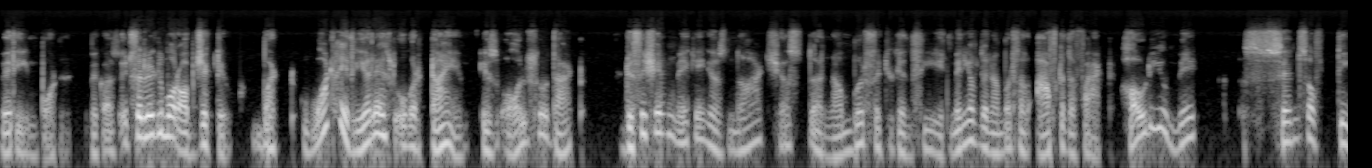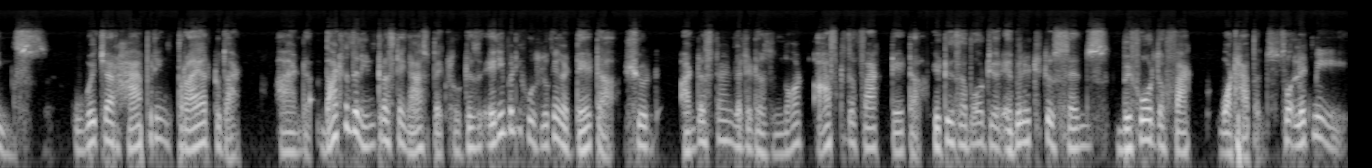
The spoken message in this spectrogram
very important because it's a little more objective. But what I realized over time is also that decision making is not just the numbers that you can see. It many of the numbers are after the fact. How do you make sense of things which are happening prior to that? And that is an interesting aspect. So does anybody who's looking at data should understand that it is not after the fact data. It is about your ability to sense before the fact what happens. So let me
